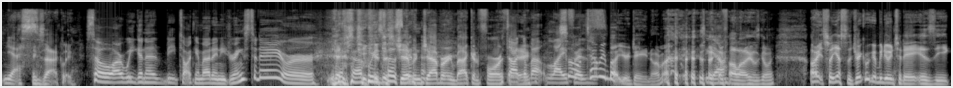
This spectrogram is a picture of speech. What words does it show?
Yes. Exactly. So, are we going to be talking about any drinks today, or Yeah, just, keep just just jib and jabbering back and forth. talk eh? about life So as- tell me about your day, Norma. Yeah. how I was going. All right. So yes, the drink we're going to be doing today is the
